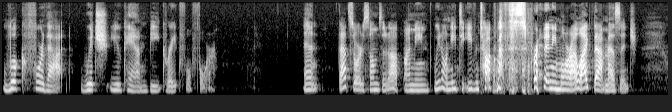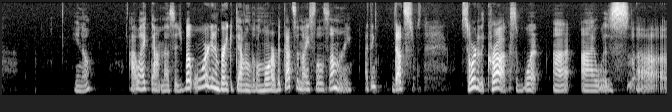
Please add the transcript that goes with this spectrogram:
Look for that which you can be grateful for. And that sort of sums it up. I mean, we don't need to even talk about the spread anymore. I like that message. You know, I like that message, but we're going to break it down a little more. But that's a nice little summary. I think that's sort of the crux of what uh, I was uh,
